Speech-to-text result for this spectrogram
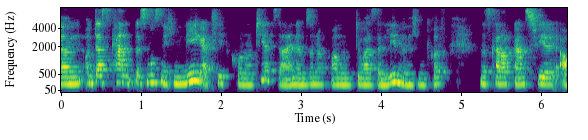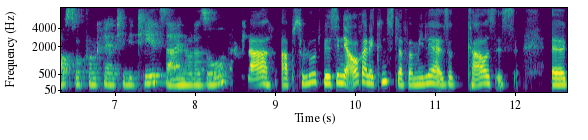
Ähm, und das kann, das muss nicht negativ konnotiert sein im Sinne von, du hast dein Leben nicht im Griff. Und das kann auch ganz viel Ausdruck von Kreativität sein oder so. Klar, absolut. Wir sind ja auch eine Künstlerfamilie, also Chaos ist äh,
